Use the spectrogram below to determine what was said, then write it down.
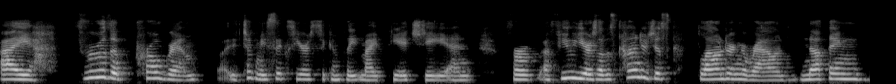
I, through the program, it took me six years to complete my PhD. And for a few years, I was kind of just floundering around, nothing,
